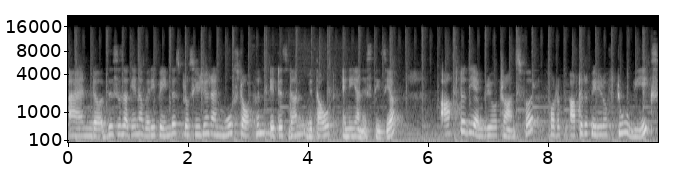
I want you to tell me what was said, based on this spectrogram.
And uh, this is again a very painless procedure and most often it is done without any anesthesia after the embryo transfer for a, after a period of 2 weeks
